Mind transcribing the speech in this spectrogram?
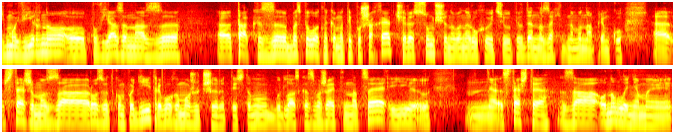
ймовірно е, пов'язана з. е, Так, з безпілотниками типу шахет через Сумщину вони рухаються у південно-західному напрямку. Е, Стежимо за розвитком подій. Тривоги можуть ширитись. Тому, будь ласка, зважайте на це і е, стежте за оновленнями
